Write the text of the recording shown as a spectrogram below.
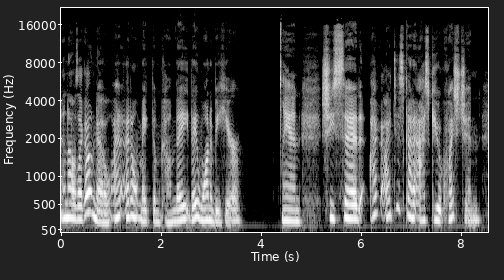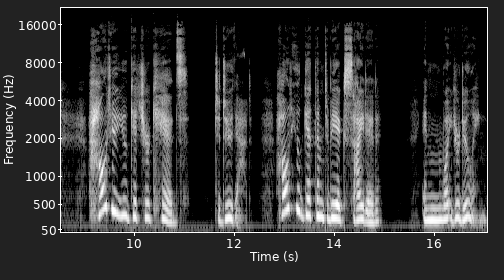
And I was like, oh no, I, I don't make them come. They, they want to be here. And she said, I, I just got to ask you a question. How do you get your kids to do that? How do you get them to be excited in what you're doing?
